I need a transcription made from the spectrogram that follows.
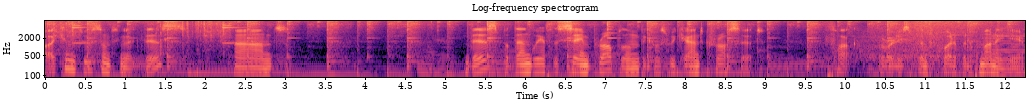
I can do something like this and this, but then we have the same problem because we can't cross it. Fuck, already spent quite a bit of money here.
